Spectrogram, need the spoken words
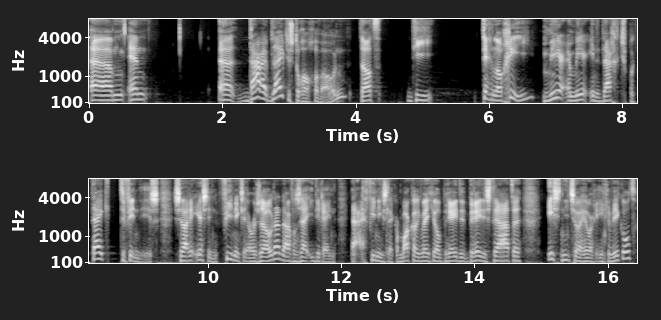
Ah. Um, en Uh, daaruit blijkt dus toch al gewoon dat die technologie meer en meer in de dagelijkse praktijk te vinden is. Ze waren eerst in Phoenix, Arizona. Daarvan zei iedereen, nou, Phoenix is lekker makkelijk, weet je wel, brede, brede straten. Is niet zo heel erg ingewikkeld.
